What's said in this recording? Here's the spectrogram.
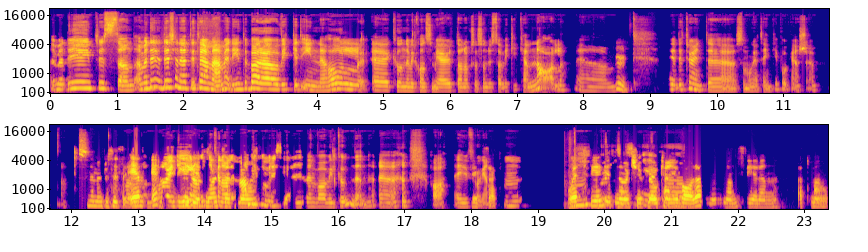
Nej, Men det är intressant. Ja, men det, det känner jag att det tar jag med mig. Det är inte bara vilket innehåll eh, kunden vill konsumera utan också som du sa vilken kanal. Eh, Mm. det, det tror jag inte så många tänker på kanske. Att nej men precis, man, en, man ett har idéer om ett vilka kanaler man vill kommunicera i men vad vill kunden eh, ha är ju frågan. Exakt. Mm. och ett Mm. steg i ett nurture flow kan ju vara att man ser en, att man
